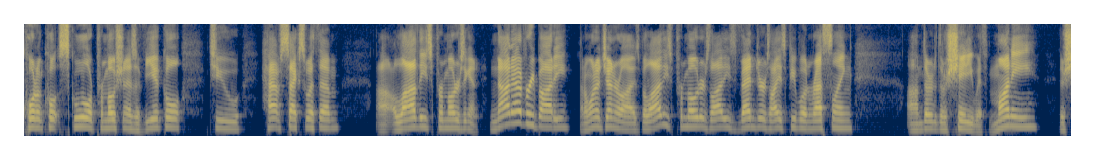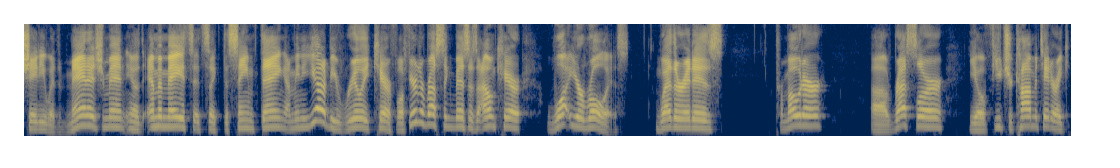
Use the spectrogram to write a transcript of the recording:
quote unquote school or promotion as a vehicle to have sex with them. Uh, a lot of these promoters, again, not everybody, I don't want to generalize, but a lot of these promoters, a lot of these vendors, a lot of these people in wrestling, um, they're, they're shady with money. They're shady with management. You know, MMA, it's, it's like the same thing. I mean, you got to be really careful. If you're in the wrestling business, I don't care what your role is, whether it is promoter, uh, wrestler, you know, future commentator. Like,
